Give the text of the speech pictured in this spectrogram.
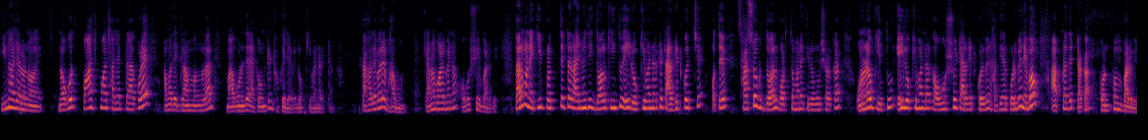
তিন হাজারও নয়, নগদ পাঁচ পাঁচ হাজার টাকা করে আমাদের গ্রাম বাংলার মা বোনেদের অ্যাকাউন্টে ঢুকে যাবে লক্ষ্মী ভাণ্ডারের টাকা। তাহলে এবারে ভাবুন। কেন বাড়বে না? অবশ্যই বাড়বে। তার মানে কি? প্রত্যেকটা রাজনৈতিক দল কিন্তু এই লক্ষ্মী ভাণ্ডারকে টার্গেট করছে। অতএব শাসক দল বর্তমানে তৃণমূল সরকার, ওনারাও কিন্তু এই লক্ষ্মী ভাণ্ডারকে অবশ্যই টার্গেট করবেন, হাতিয়ার করবেন এবং আপনাদের টাকা কনফার্ম বাড়বে।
